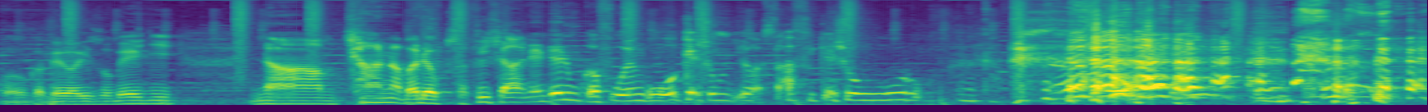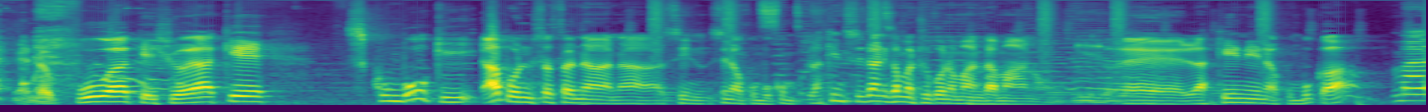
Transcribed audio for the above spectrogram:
Kwa hiyo kagawa hizo beji, na mchana baada ya kusafisha, nendeni mkafue nguo, kesho mje wasafi, kesho uhuru. Enda kufua, kesho yake sikumbuki hapo ni sasa na, na sin, sina kumbukumbu, lakini sidhani kama tulikuwa na maandamano. Eh, lakini nakumbuka. Ma,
